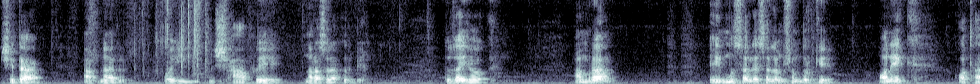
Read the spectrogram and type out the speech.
সেটা আপনার ওই সাপ হয়ে নড়াচড়া করবে। তো যাই হোক, আমরা এই মুসা আল্লাহ সাল্লাম সম্পর্কে অনেক কথা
